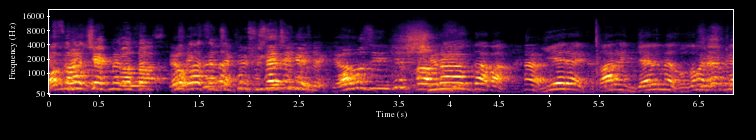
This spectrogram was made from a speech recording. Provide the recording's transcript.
Vallahi çekmedi. Yok Vallahi sen çekmedin. Güzel çekiyor. Havuzu indir. Şınavda bak yere karın gelmez o zaman hiçbir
